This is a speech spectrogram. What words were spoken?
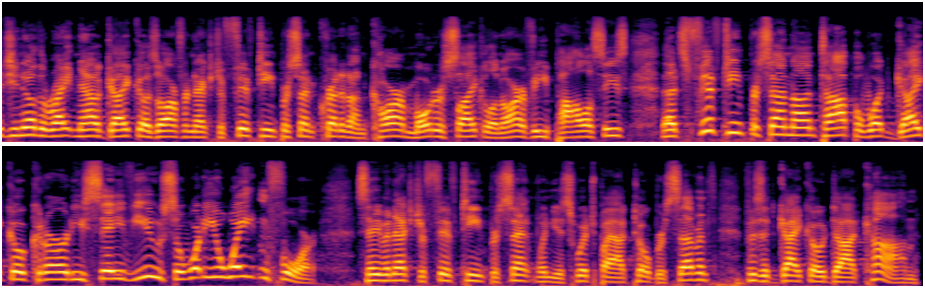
Did you know that right now Geico is offering an extra 15% credit on car, motorcycle, and RV policies? That's 15% on top of what Geico could already save you. So what are you waiting for? Save an extra 15% when you switch by October 7th. Visit geico.com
